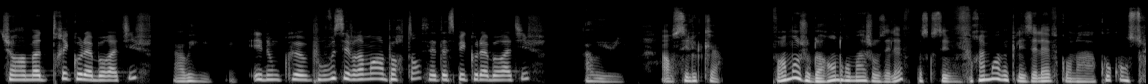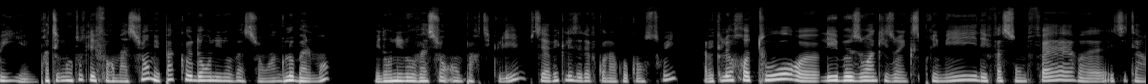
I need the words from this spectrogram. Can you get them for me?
sur un mode très collaboratif. Ah oui, oui. Et donc, euh, pour vous, c'est vraiment important cet aspect collaboratif? Ah oui, oui. Alors, c'est le cœur. Vraiment, je dois rendre hommage aux élèves parce que c'est vraiment avec les élèves qu'on a co-construit pratiquement toutes les formations, mais pas que dans l'innovation, hein, globalement, mais dans l'innovation en particulier. C'est avec les élèves qu'on a co-construit, avec leur retour, euh, les besoins qu'ils ont exprimés, les façons de faire, euh, etc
